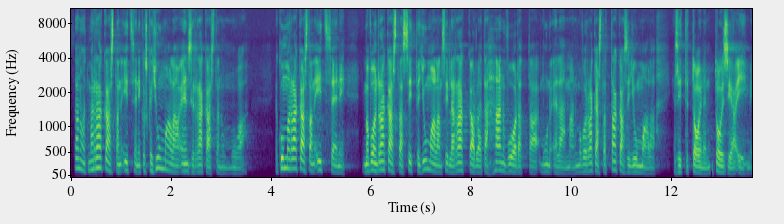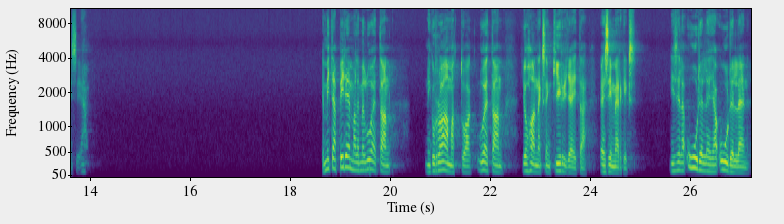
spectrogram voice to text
Sanoa, että mä rakastan itseni, koska Jumala on ensin rakastanut mua. Ja kun mä rakastan itseeni, niin mä voin rakastaa sitten Jumalan sillä rakkaudella, että hän vuodattaa mun elämään. Mä voin rakastaa takaisin Jumalaa ja sitten toinen, toisia ihmisiä. Ja mitä pidemmälle me luetaan niin kuin raamattua, luetaan Johanneksen kirjeitä esimerkiksi, niin siellä uudelleen ja uudelleen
